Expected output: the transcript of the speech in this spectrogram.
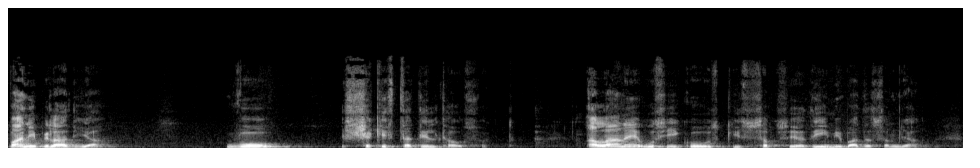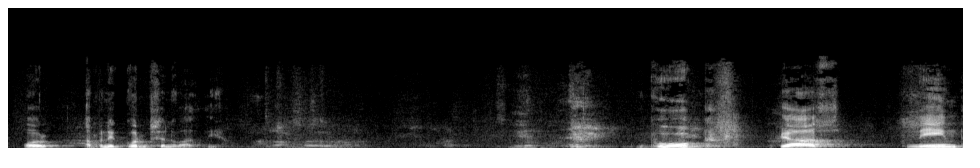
پانی پلا دیا، وہ شکستہ دل تھا اس وقت۔ اللہ نے اسی کو اس کی سب سے عظیم عبادت سمجھا اور اپنے قرب سے نواز دیا۔ بھوک، پیاس نیند،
